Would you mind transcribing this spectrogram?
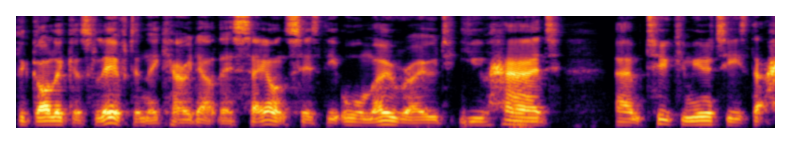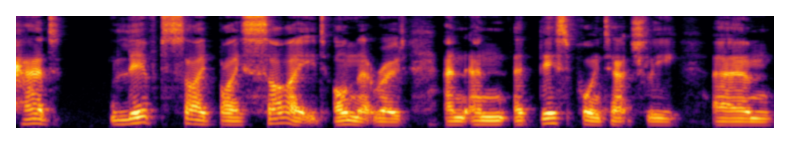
the Goligher's lived and they carried out their seances the Ormeau Road you had um, two communities that had lived side by side on that road. And and at this point actually um,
